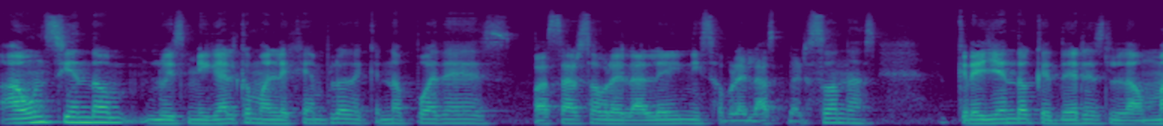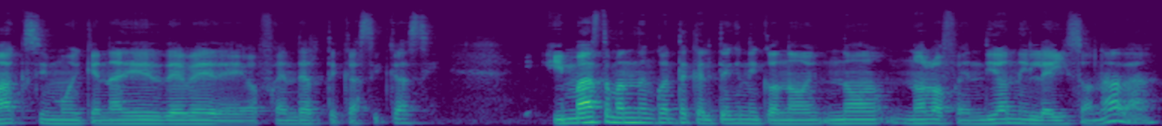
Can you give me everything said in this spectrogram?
aún siendo Luis Miguel como el ejemplo de que no puedes pasar sobre la ley ni sobre las personas, creyendo que eres lo máximo y que nadie debe de ofenderte casi casi. Y más tomando en cuenta que el técnico no, no, no lo ofendió ni le hizo nada.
